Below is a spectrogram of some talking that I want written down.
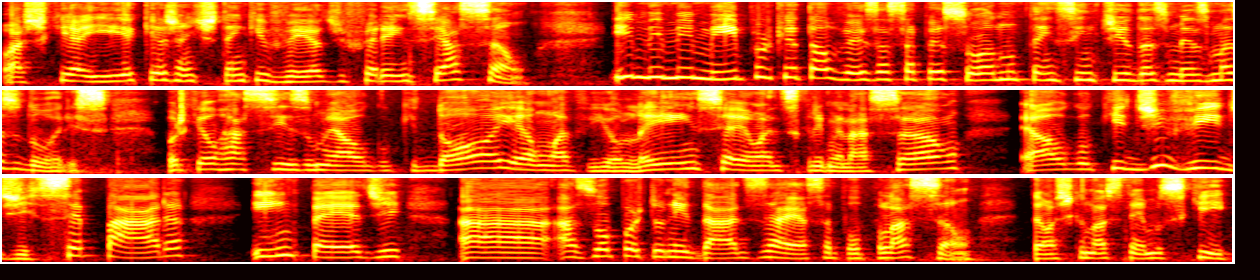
Eu acho que aí é que a gente tem que ver a diferenciação. E mimimi, porque talvez essa pessoa não tenha sentido as mesmas dores. Porque o racismo é algo que dói, é uma violência, é uma discriminação, é algo que divide, separa e impede a, as oportunidades a essa população. Então, acho que nós temos que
